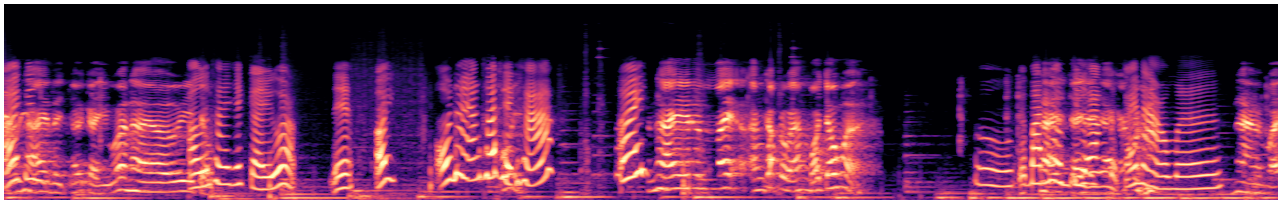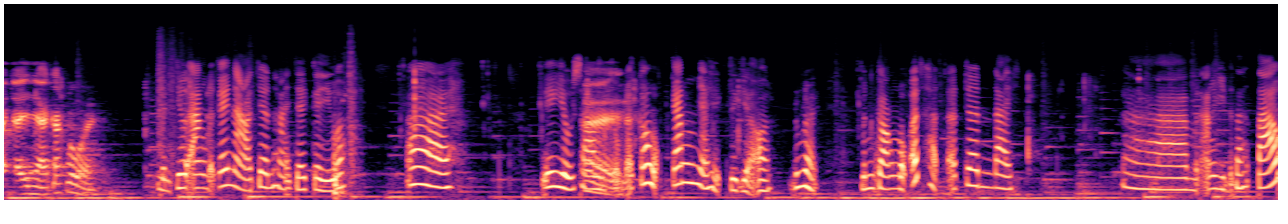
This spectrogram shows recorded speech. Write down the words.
Ê Anh hai này chơi kỳ quá anh hai ơi. Ừ anh hai trái kỳ quá Nè ơi Ủa anh hai ăn hết thiệt hả? Anh hai lấy ăn cắp đồ ăn bỏ trốn à? Ừ, Cái bánh Hai chạy chưa ăn được cái nào mà. Anh hai phải chạy nhà cắt luôn rồi. Mình chưa ăn được cái nào anh hai chơi kỳ quá. Ai. Chứ dù sao mình cũng đã có một căn nhà thiệt tuyệt vời. Ờ, Đúng rồi. Mình còn một ít thịt ở trên đây. À, Mình ăn gì nữa ta? Táo.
